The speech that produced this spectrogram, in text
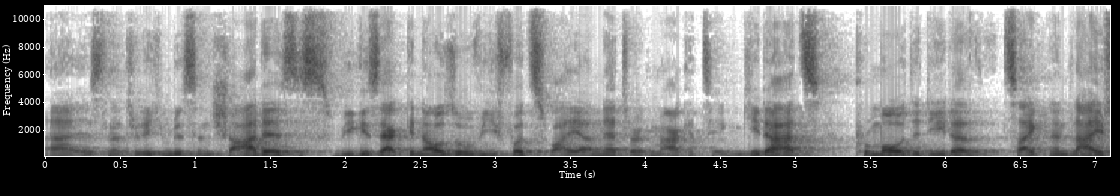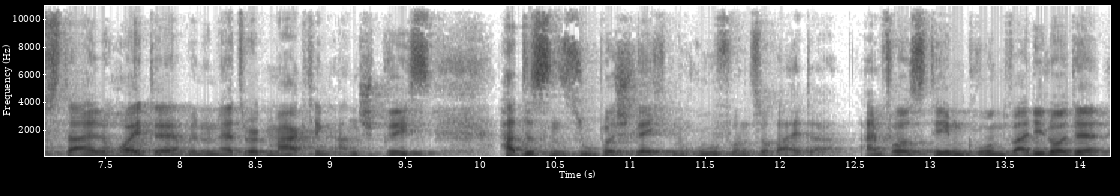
äh, ist natürlich ein bisschen schade. Es ist, wie gesagt, genauso wie vor zwei Jahren Network Marketing. Jeder hat's promoted, jeder zeigt einen Lifestyle. Heute, wenn du Network Marketing ansprichst, hat es einen super schlechten Ruf und so weiter. Einfach aus dem Grund, weil die Leute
